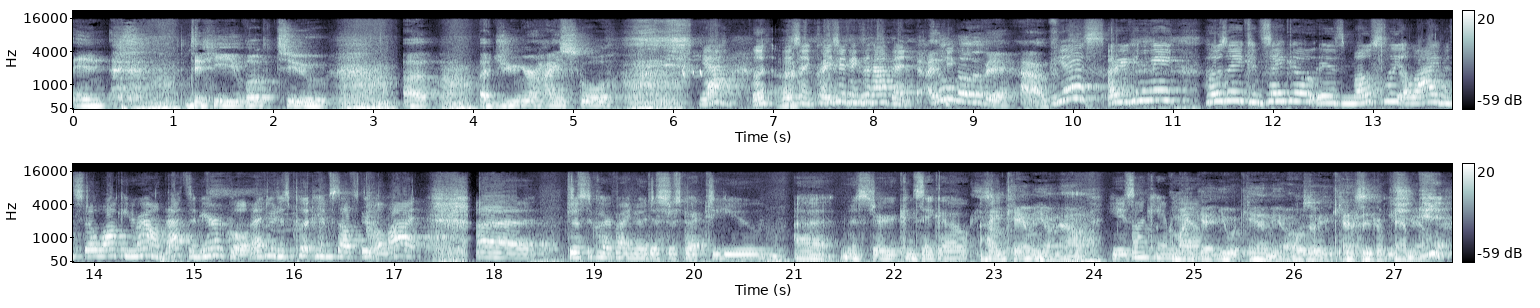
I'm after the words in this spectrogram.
And did he look to a, a junior high school? Yeah. Listen, crazier things have happened. I don't know that they have. Yes, are you kidding me? Jose Canseco is mostly alive and still walking around. That's a miracle. That dude has put himself through a lot. Uh, just to clarify, no disrespect to you, uh, Mr. Canseco. He's on Cameo now. He is on Cameo. I might get you a cameo, Jose. Canseco can't take a You should cameo. get-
